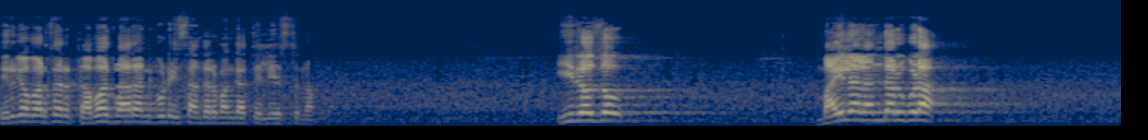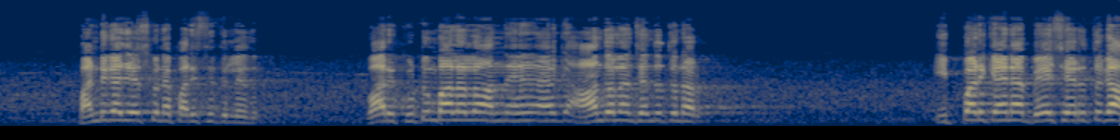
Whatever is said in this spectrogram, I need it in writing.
తిరగబడతారు కబర్దారని కూడా ఈ సందర్భంగా తెలియజేస్తున్నాం. ఈరోజు మహిళలందరూ కూడా పండుగ చేసుకునే పరిస్థితి లేదు. వారి కుటుంబాలలో అనేక ఆందోళన చెందుతున్నారు. ఇప్పటికైనా బేషరతుగా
